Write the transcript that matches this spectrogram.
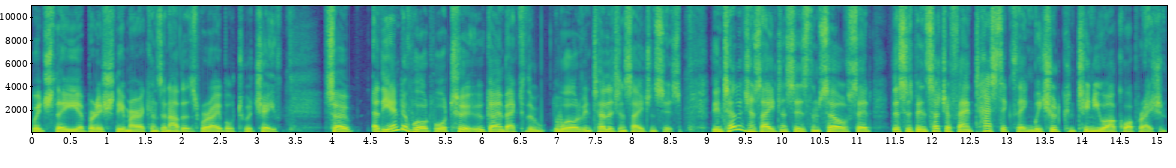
which the uh, British, the Americans, and others were able to achieve. So, at the end of World War II, going back to the, the world of intelligence agencies, the intelligence agencies themselves said, This has been such a fantastic thing, we should continue our cooperation.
